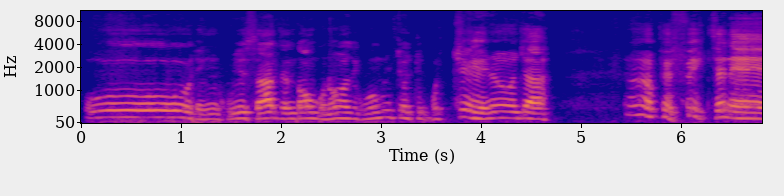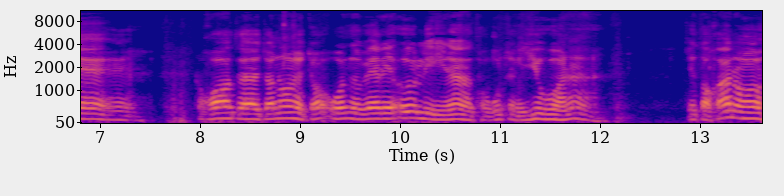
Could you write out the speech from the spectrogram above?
哦，这个估计啥子当不孬，这我们就就不吃呢家，啊，perfect 呢，或者叫那叫 on very early 呢，头整油啊呢，就到看咯。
